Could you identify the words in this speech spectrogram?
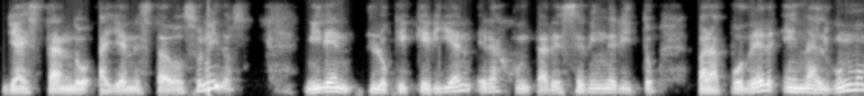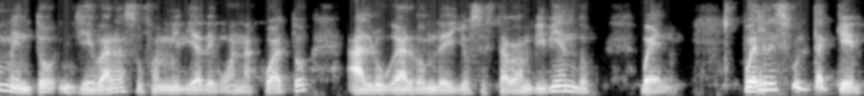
ya estando allá en Estados Unidos. Miren, lo que querían era juntar ese dinerito para poder en algún momento llevar a su familia de Guanajuato al lugar donde ellos estaban viviendo. Bueno, pues resulta que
